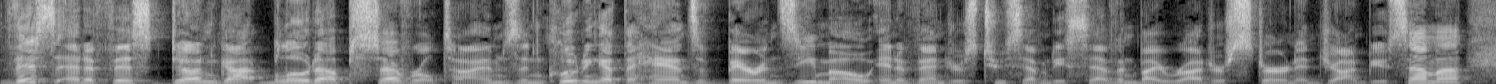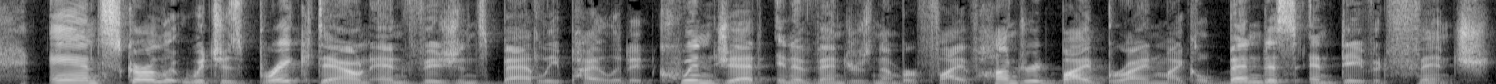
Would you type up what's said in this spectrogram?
This edifice done got blowed up several times, including at the hands of Baron Zemo in Avengers 277 by Roger Stern and John Buscema, and Scarlet Witch's breakdown and Vision's badly piloted Quinjet in Avengers number 500 by Brian Michael Bendis and David Finch.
